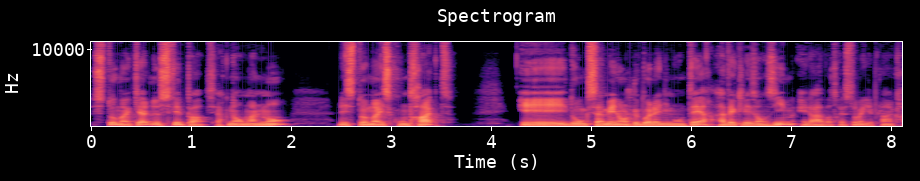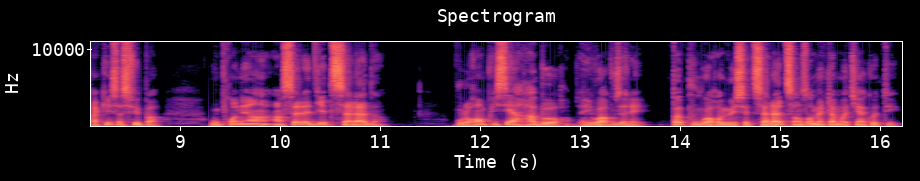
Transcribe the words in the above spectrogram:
stomacal ne se fait pas. C'est-à-dire que normalement, l'estomac se contracte et donc ça mélange le bol alimentaire avec les enzymes et là votre estomac est plein à craquer, ça se fait pas. Vous prenez un, saladier de salade, vous le remplissez à ras-bord. Vous allez voir que vous n'allez pas pouvoir remuer cette salade sans en mettre la moitié à côté.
